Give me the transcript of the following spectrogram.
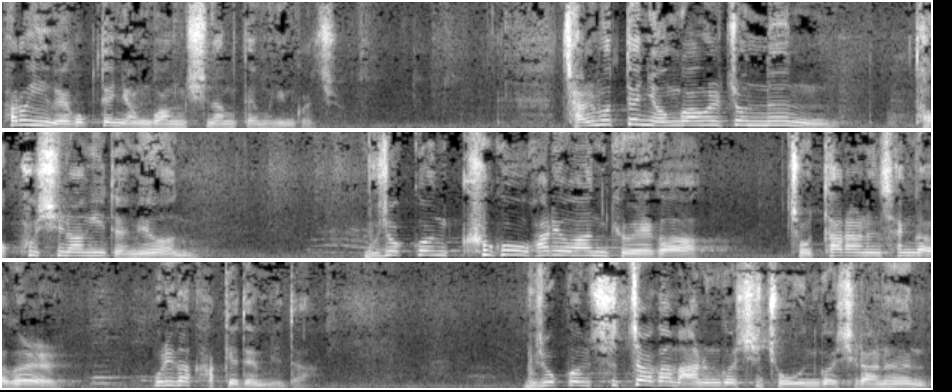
바로 이 왜곡된 영광 신앙 때문인 거죠. 잘못된 영광을 쫓는 덕후 신앙이 되면 무조건 크고 화려한 교회가 좋다라는 생각을 우리가 갖게 됩니다. 무조건 숫자가 많은 것이 좋은 것이라는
